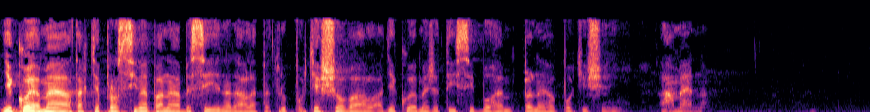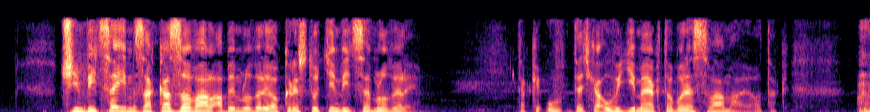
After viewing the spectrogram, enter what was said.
Děkujeme a tak tě prosíme, pane, aby si i nadále Petru potěšoval a děkujeme, že ty jsi Bohem plného potěšení. Amen. Čím více jim zakazoval, aby mluvili o Kristu, tím více mluvili. Tak teďka uvidíme, jak to bude s váma. Jo? Tak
